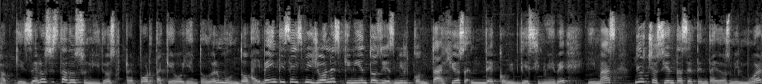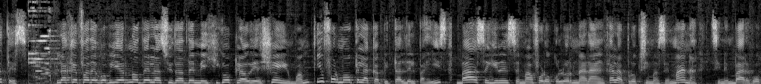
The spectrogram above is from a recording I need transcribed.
Hopkins de los Estados Unidos reporta que hoy en todo el mundo hay 26.510.000 contagios de COVID-19 y más de 872.000 muertes. La jefa de gobierno de la Ciudad de México, Claudia Sheinbaum, informó que la capital del país va a seguir en semáforo color naranja la próxima semana. Sin embargo,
